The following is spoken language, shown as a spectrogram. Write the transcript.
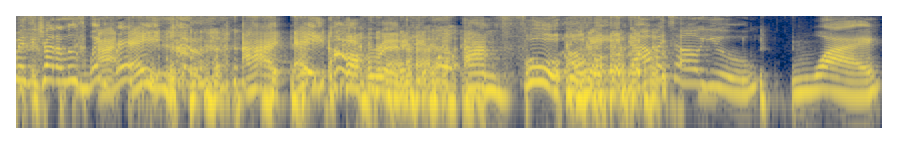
busy trying to lose weight, I Rick. ate. I ate already. I'm full. Okay, now I'm gonna tell you why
